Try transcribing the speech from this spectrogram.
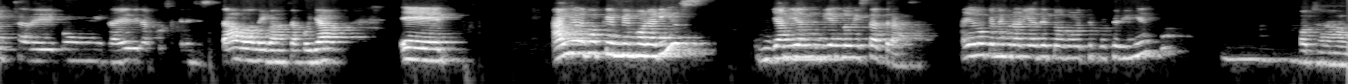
lista de con Israel y las cosas que necesitaba, donde ibas a estar apoyado, eh, ¿hay algo que mejorarías? Ya vi- viendo vista atrás, ¿hay algo que mejorarías de todo este procedimiento? Mm, O sea,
